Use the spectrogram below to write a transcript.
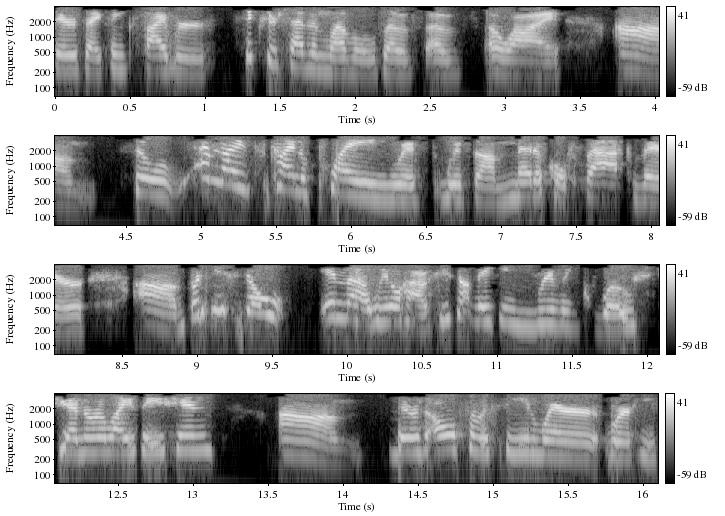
there's I think five or six or seven levels of of OI. Um, so M Night's kind of playing with with um, medical fact there, um, but he's still in that wheelhouse. He's not making really gross generalizations. Um, there's also a scene where where he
